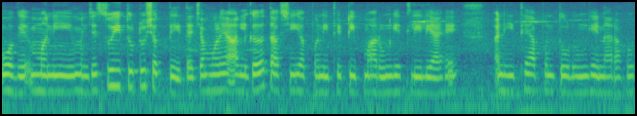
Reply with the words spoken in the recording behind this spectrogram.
वगे मनी म्हणजे सुई तुटू शकते. त्याच्यामुळे अलगत अशी आपण इथे टीप मारून घेतलेली आहे आणि इथे आपण तोडून घेणार आहोत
